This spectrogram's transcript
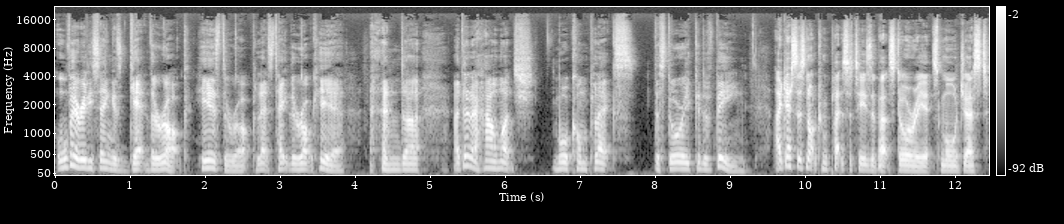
all they're really saying is get the rock. Here's the rock. Let's take the rock here. And uh, I don't know how much more complex the story could have been. I guess it's not complexities about story, it's more just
